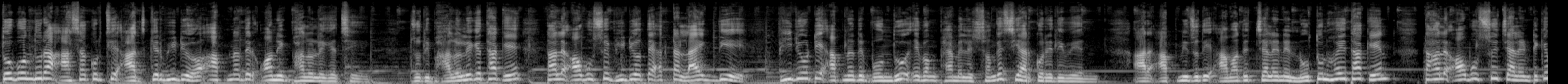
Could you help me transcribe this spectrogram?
তো বন্ধুরা, আশা করছি আজকের ভিডিও আপনাদের অনেক ভালো লেগেছে। যদি ভালো লেগে থাকে, তাহলে অবশ্যই ভিডিওতে একটা লাইক দিয়ে ভিডিওটি আপনাদের বন্ধু এবং ফ্যামিলির সঙ্গে শেয়ার করে দিবেন। আর আপনি যদি আমাদের চ্যানেলে নতুন হয়ে থাকেন, তাহলে অবশ্যই চ্যানেলটিকে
